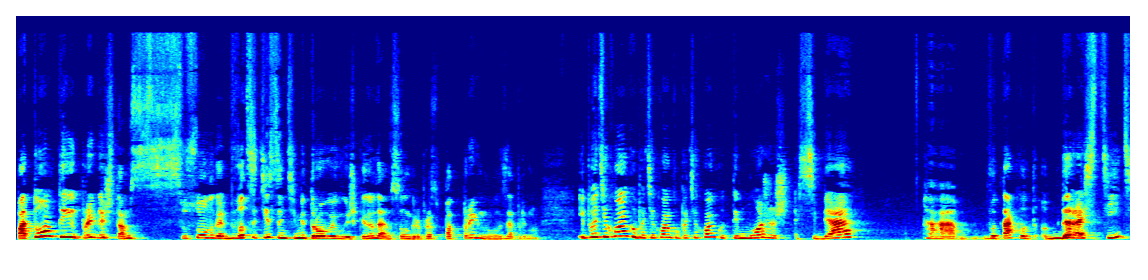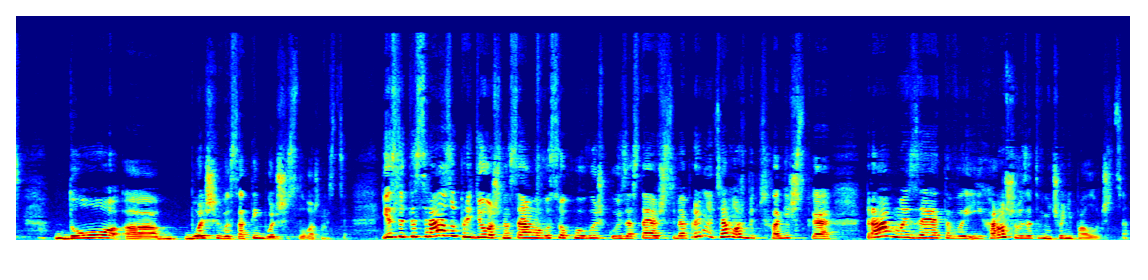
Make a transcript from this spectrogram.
Потом ты прыгаешь там с, условно говоря, 20-сантиметровой вышки. Ну да, условно говоря, просто подпрыгнул и запрыгнул. И потихоньку, потихоньку, потихоньку ты можешь себя вот так вот дорастить до а, большей высоты, большей сложности. Если ты сразу придешь на самую высокую вышку и заставишь себя прыгнуть, у тебя может быть психологическая травма из-за этого, и хорошего из этого ничего не получится.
